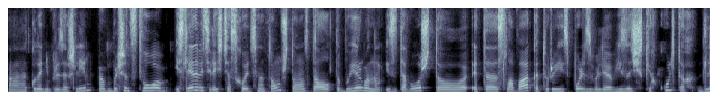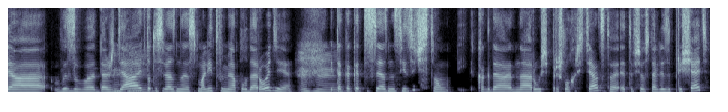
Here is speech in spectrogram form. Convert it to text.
откуда они произошли. А Большинство исследователей сейчас сходятся на том, что он стал табуированным из-за того, что это слова, которые использовали в языческих культах для вызова дождя, и что-то связанное с молитвами о плодородии. Мгм. И так как это связано с язычеством, когда на Русь пришло христианство, это все стали запрещать,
